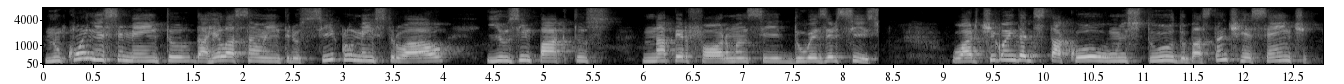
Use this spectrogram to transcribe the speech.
no conhecimento da relação entre o ciclo menstrual e os impactos na performance do exercício. O artigo ainda destacou um estudo bastante recente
